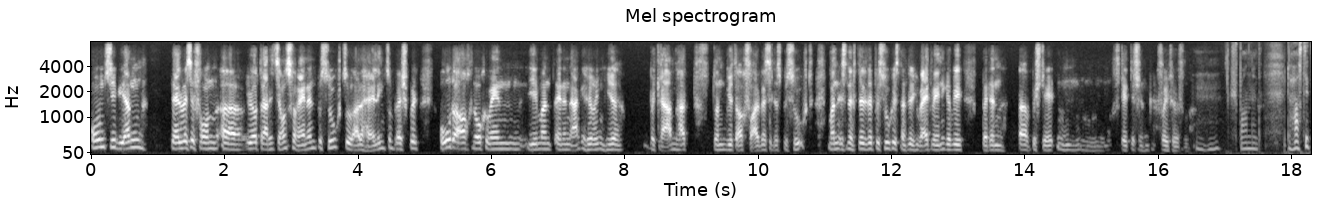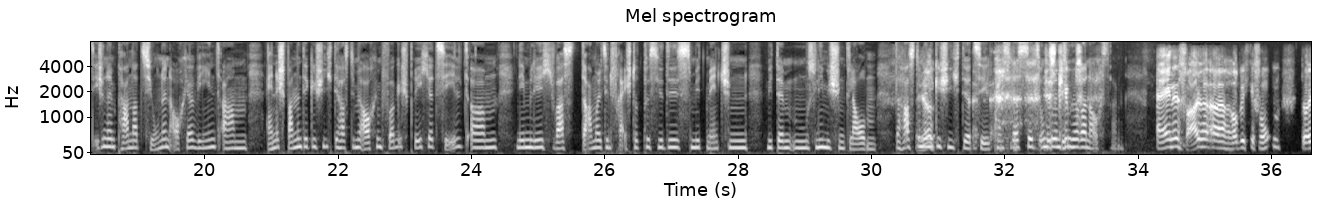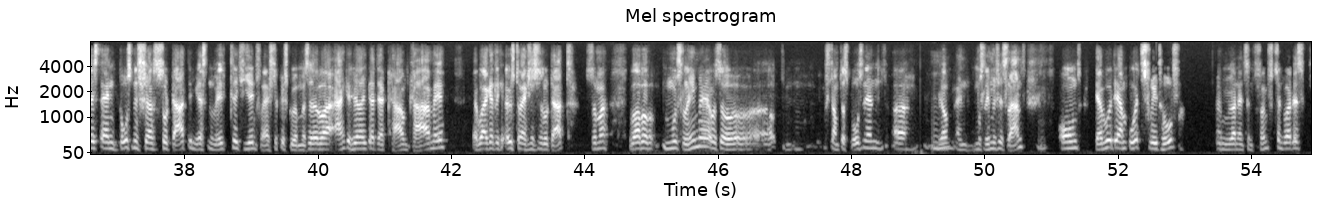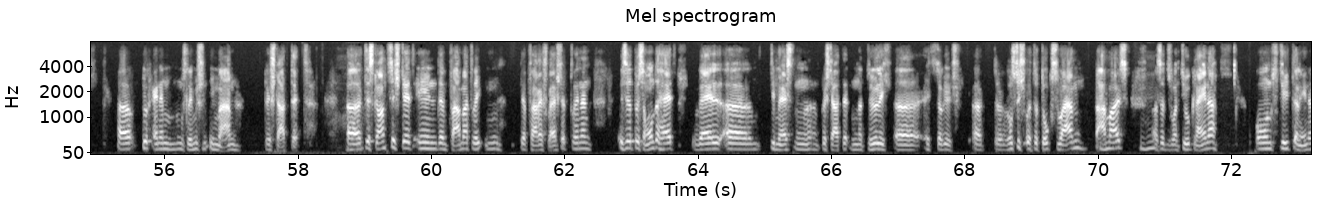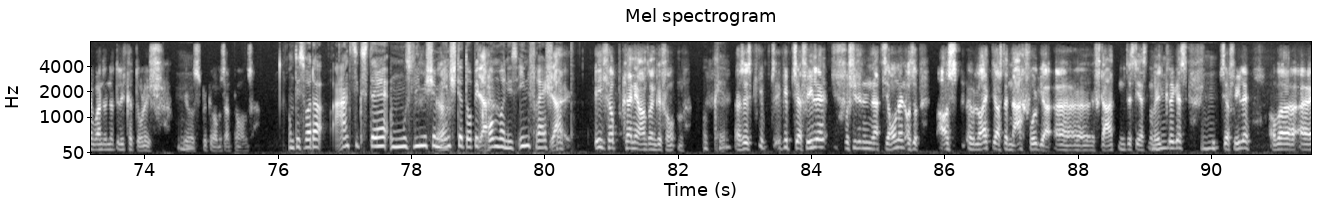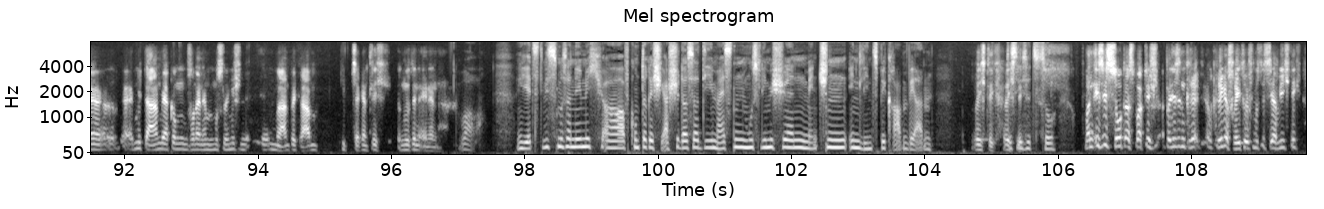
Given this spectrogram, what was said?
Und sie werden teilweise von äh, ja, Traditionsvereinen besucht, so Allerheiligen zum Beispiel, oder auch noch, wenn jemand einen Angehörigen hier begraben hat, dann wird auch fallweise das besucht. Man ist natürlich, der Besuch ist natürlich weit weniger wie bei den äh, bestehenden städtischen Friedhöfen. Mhm, spannend. Du hast jetzt eh schon ein paar Nationen auch erwähnt. Ähm, eine spannende Geschichte hast du mir auch im Vorgespräch erzählt, ähm, nämlich was damals in Freistadt passiert ist mit Menschen mit dem muslimischen Glauben. Da hast du ja. mir eine Geschichte erzählt. Kannst du das jetzt unseren Zuhörern auch sagen? Einen Fall äh, habe ich gefunden, da ist ein bosnischer Soldat im Ersten Weltkrieg hier in Freistadt gestorben. Also er war Angehöriger der K&K-Armee. Er war eigentlich österreichischer Soldat, sagen wir, war aber Muslime, also äh, stammt aus Bosnien, äh, mhm. ja, ein muslimisches Land. Und er wurde am Ortsfriedhof, im Jahr 1915 war das, äh, durch einen muslimischen Imam bestattet. Äh, das Ganze steht in den Pfarrmatriken der Pfarre Freistadt drinnen ist eine Besonderheit, weil äh, die meisten Bestatteten natürlich, äh, jetzt sage ich, äh, russisch-orthodox waren damals, mhm. also das waren die Ukrainer und die Italiener waren dann natürlich katholisch, die mhm. was begraben sind bei uns. Und das war der einzigste muslimische ja. Mensch, der da begraben ja. worden ist, in Freistadt? Ja, ich habe keine anderen gefunden. Okay. Also es gibt, es gibt sehr viele verschiedene Nationen, also aus, äh, Leute aus den Nachfolgerstaaten äh, des Ersten mhm. Weltkrieges, mhm. gibt sehr viele, aber äh, mit der Anmerkung von einem muslimischen Imam begraben, gibt es eigentlich nur den einen. Wow. Jetzt wissen wir es ja nämlich äh, aufgrund der Recherche, dass ja die meisten muslimischen Menschen in Linz begraben werden. Richtig, richtig. Das ist jetzt so. Man, es ist so, dass praktisch bei diesen Kriegerfriedhöfen ist es sehr wichtig,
